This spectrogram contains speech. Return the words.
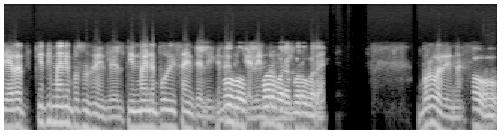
तेरा किती महिन्यापासून सांगितलेलं? तीन महिन्यापूर्वी सांगितलेली की हो हो नाही बरोबर आहे बरोबर आहे. बरोबर आहे ना? हो हो.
